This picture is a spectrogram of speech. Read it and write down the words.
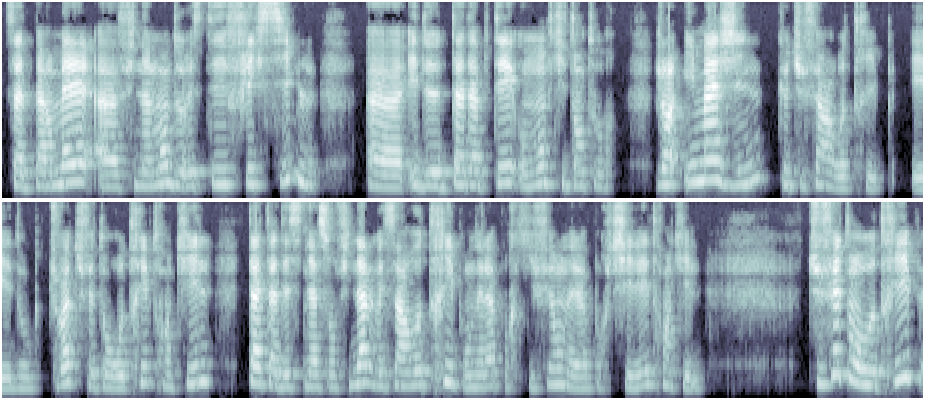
Ça te permet euh, finalement de rester flexible euh, et de t'adapter au monde qui t'entoure. Genre, imagine que tu fais un road trip. Et donc, tu vois, tu fais ton road trip tranquille, t'as ta destination finale, mais c'est un road trip. On est là pour kiffer, on est là pour chiller, tranquille. Tu fais ton road trip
